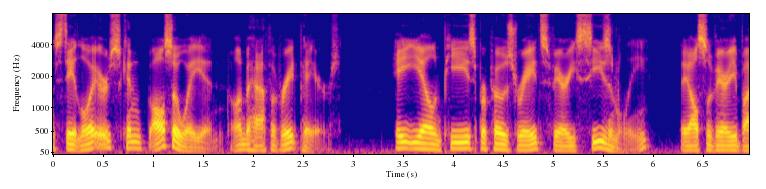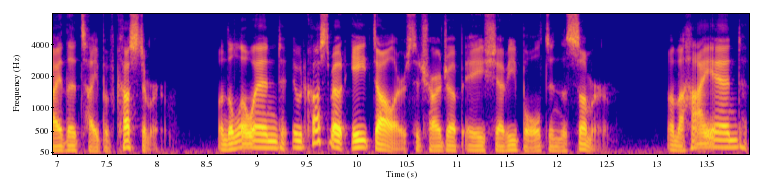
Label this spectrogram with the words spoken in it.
State lawyers can also weigh in on behalf of ratepayers. AEL&P's proposed rates vary seasonally. They also vary by the type of customer. On the low end, it would cost about $8 to charge up a Chevy Bolt in the summer. On the high end,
